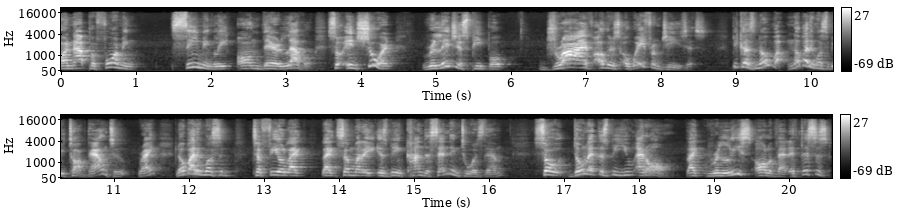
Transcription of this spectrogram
are not performing seemingly on their level. So, in short, religious people drive others away from Jesus because nobody nobody wants to be talked down to, right? Nobody wants to, to feel like like somebody is being condescending towards them. So don't let this be you at all. Like release all of that. If this is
